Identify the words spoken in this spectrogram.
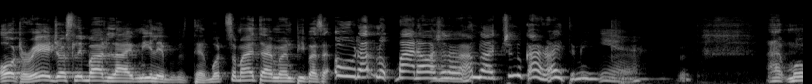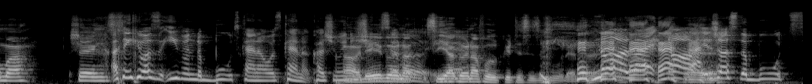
outrageously bad, like me, able to tell. But some of the time when people say, "Oh, that look bad," or something, I'm like, "She look alright to me." Yeah, Uh, Mama, Shanks. I think it was even the boots kind of was kind of because she went Oh, to there you shoes. go. so. See, yeah. you're going to full criticism with that. No, like no, it's just the boots,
